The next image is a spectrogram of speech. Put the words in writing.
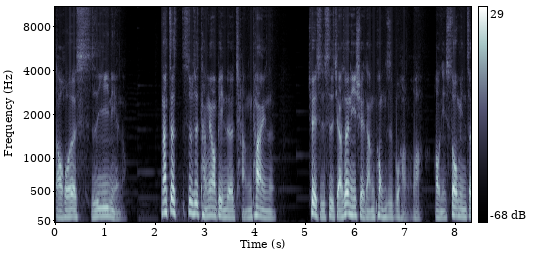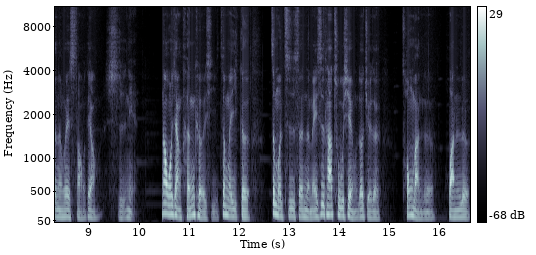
少活了十一年哦。那这是不是糖尿病的常态呢？确实是。假设你血糖控制不好的话，哦，你寿命真的会少掉十年。那我想很可惜，这么一个这么资深的，每次他出现，我都觉得充满了欢乐。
